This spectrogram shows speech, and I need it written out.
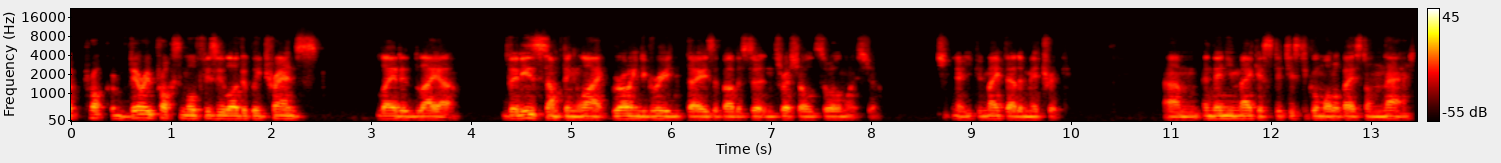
a, pro a very proximal physiologically translated layer that is something like growing degree days above a certain threshold soil moisture you know, you can make that a metric. Um, and then you make a statistical model based on that.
